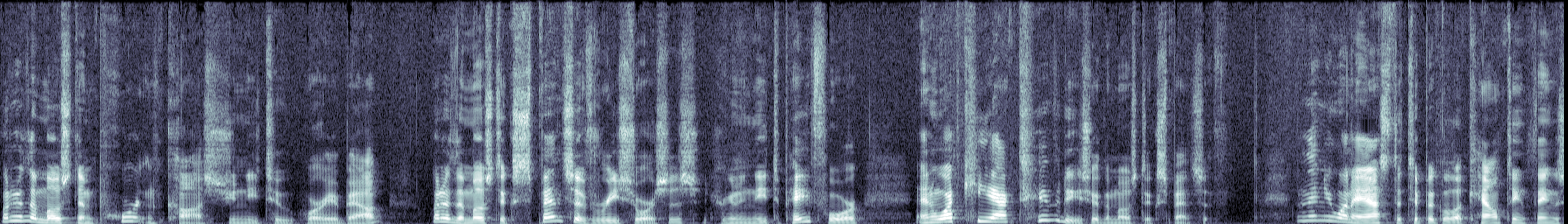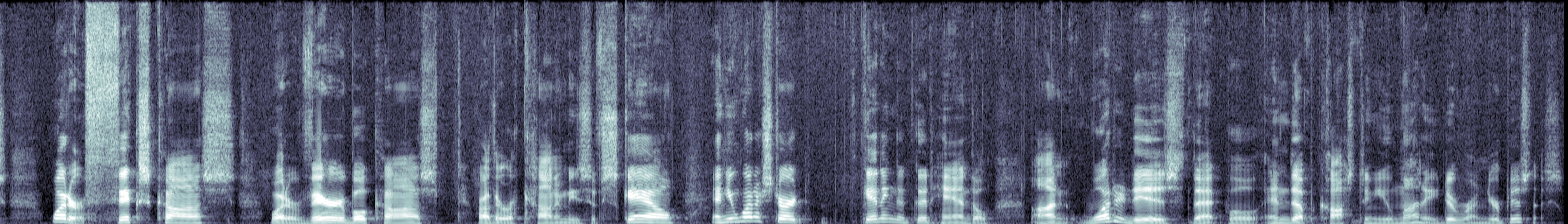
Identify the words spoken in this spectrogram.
what are the most important costs you need to worry about? What are the most expensive resources you're going to need to pay for? And what key activities are the most expensive? And then you want to ask the typical accounting things what are fixed costs? What are variable costs? Are there economies of scale? And you want to start getting a good handle on what it is that will end up costing you money to run your business.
